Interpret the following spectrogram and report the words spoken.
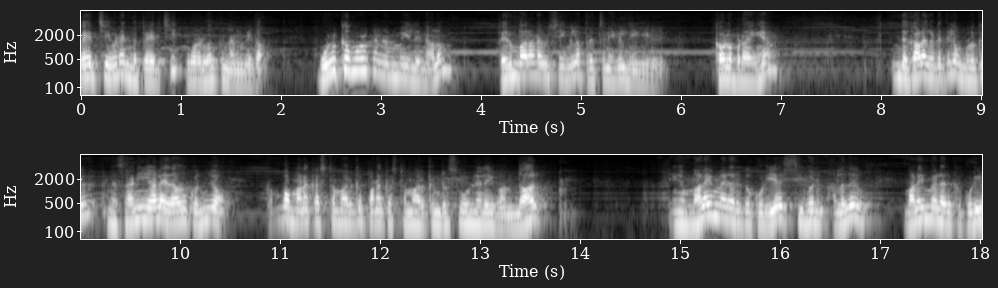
பயிற்சியை விட இந்த பயிற்சி ஓரளவுக்கு நன்மை தான் முழுக்க முழுக்க நன்மை இல்லைனாலும் பெரும்பாலான விஷயங்களில் பிரச்சனைகள் நீங்கிடுது. கவலைப்படாதீங்க. இந்த காலகட்டத்தில் உங்களுக்கு இந்த சனியால் ஏதாவது கொஞ்சம் ரொம்ப மன கஷ்டமாக இருக்குது பண கஷ்டமாக இருக்குன்ற சூழ்நிலை வந்தால் நீங்கள் மலை மேலே இருக்கக்கூடிய சிவன் அல்லது மலை மேலே இருக்கக்கூடிய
